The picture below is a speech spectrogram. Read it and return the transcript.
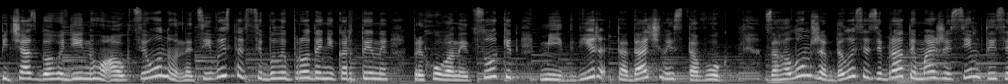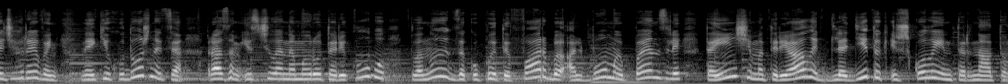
Під час благодійного аукціону на цій виставці були продані картини Прихований цокіт, Мій двір та дачний ставок. Загалом же вдалося зібрати майже 7 тисяч гривень, на які художниця разом із членами ротарі клубу планують закупити фарби, альбоми, пензлі та інші матеріали для діток із школи-інтернату.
